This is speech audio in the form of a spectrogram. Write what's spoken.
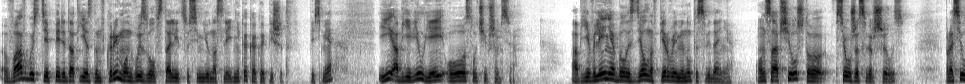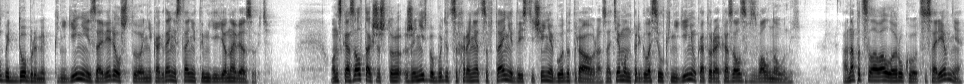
В августе перед отъездом в Крым он вызвал в столицу семью наследника, как и пишет в письме, и объявил ей о случившемся. Объявление было сделано в первые минуты свидания. Он сообщил, что все уже совершилось, просил быть добрыми к княгине и заверил, что никогда не станет им ее навязывать. Он сказал также, что женитьба будет сохраняться в тайне до истечения года траура. Затем он пригласил княгиню, которая оказалась взволнованной. Она поцеловала руку цесаревне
